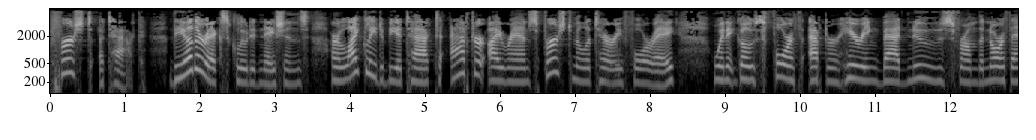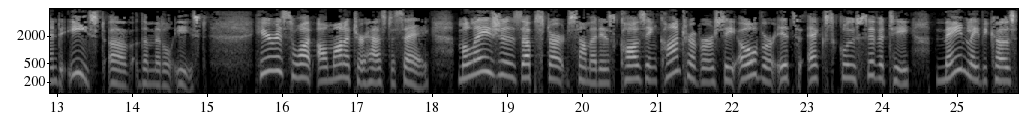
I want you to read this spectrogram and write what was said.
first attack. The other excluded nations are likely to be attacked after Iran's first military foray when it goes forth after hearing bad news from the north and east of the Middle East. Here is what Al Monitor has to say. Malaysia's Upstart Summit is causing controversy over its exclusivity mainly because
